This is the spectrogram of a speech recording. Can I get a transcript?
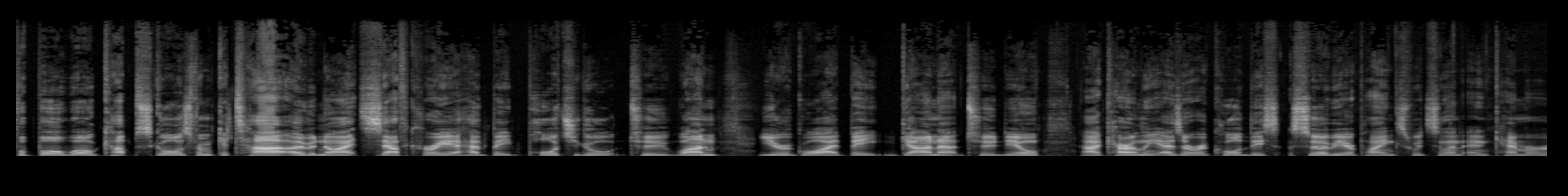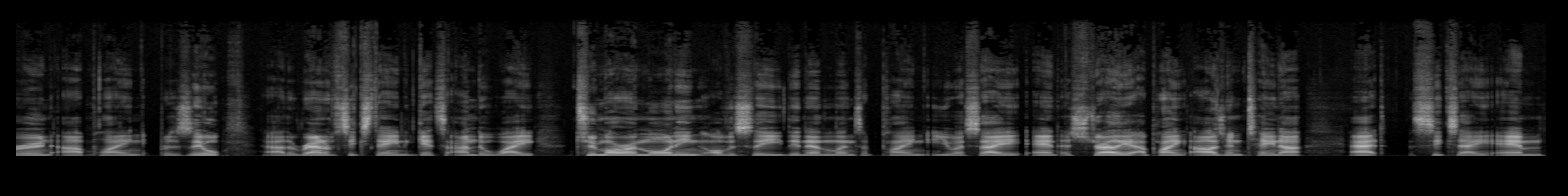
Football World Cup scores from Qatar overnight. South Korea have beat Portugal 2 1. Uruguay beat Ghana 2 0. Uh, currently, as I record this, Serbia are playing Switzerland and Cameroon are playing Brazil. Uh, the round of 16 gets underway tomorrow morning. Obviously, the Netherlands are playing USA and Australia are playing Argentina at 6 a.m.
